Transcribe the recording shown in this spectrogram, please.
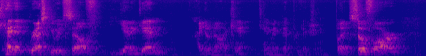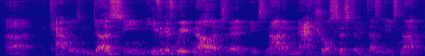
can it rescue itself yet again? I don't know, I can't, can't make that prediction. But so far, uh, capitalism does seem, even if we acknowledge that it's not a natural system, it doesn't, it's not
